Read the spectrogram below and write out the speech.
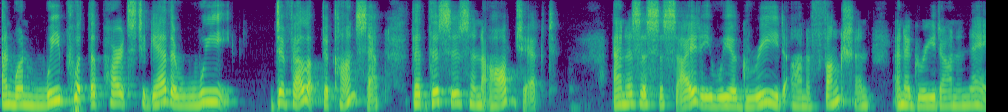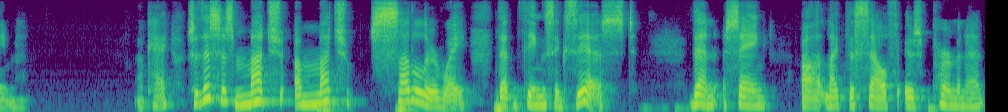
And when we put the parts together, we developed a concept that this is an object. And as a society, we agreed on a function and agreed on a name. Okay. So this is much, a much subtler way that things exist than saying, uh, like the self is permanent,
